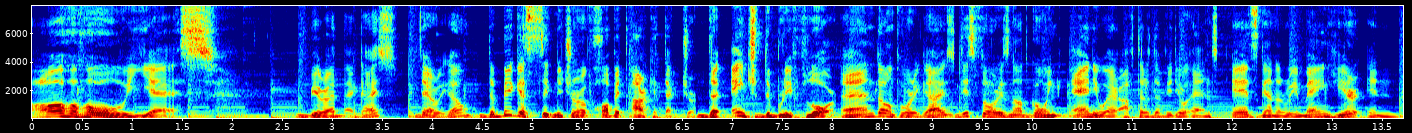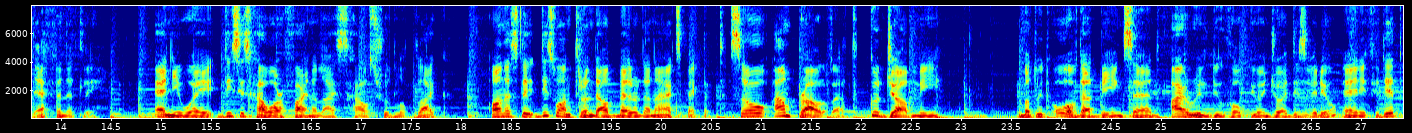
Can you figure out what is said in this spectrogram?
Oh yes. Be right back guys. There we go. The biggest signature of Hobbit architecture, the ancient debris floor. And don't worry guys, this floor is not going anywhere after the video ends. It's gonna remain here indefinitely. Anyway, this is how our finalized house should look like. Honestly, this one turned out better than I expected, so I'm proud of that. Good job me. But with all of that being said, I really do hope you enjoyed this video, and if you did,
